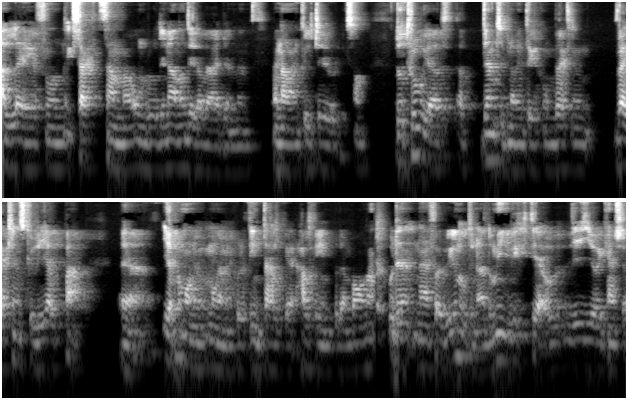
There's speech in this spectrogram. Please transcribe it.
alla är från exakt samma område i en annan del av världen men med en annan kultur. Liksom. Då tror jag att, att den typen av integration verkligen, verkligen skulle hjälpa eh, hjälpa många, många människor att inte halka, halka in på den banan. Och den, den här förebyggande åtgärderna, de är ju viktiga och vi gör kanske,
